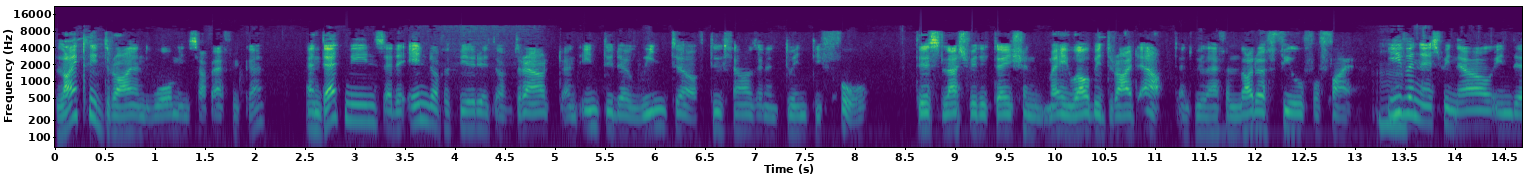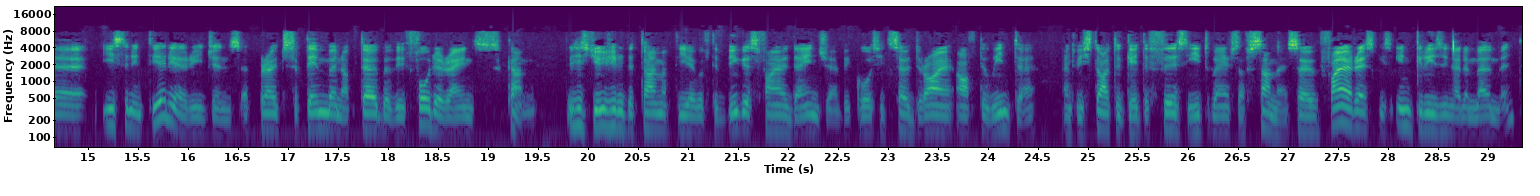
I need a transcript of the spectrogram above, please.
likely dry and warm in South Africa. And that means at the end of a period of drought and into the winter of 2024, this lush vegetation may well be dried out and we'll have a lot of fuel for fire. Mm. Even as we now in the eastern interior regions approach September and October before the rains come, this is usually the time of the year with the biggest fire danger because it's so dry after winter and we start to get the first heat waves of summer. So fire risk is increasing at the moment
